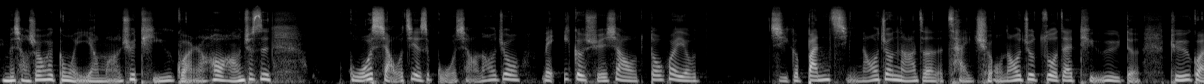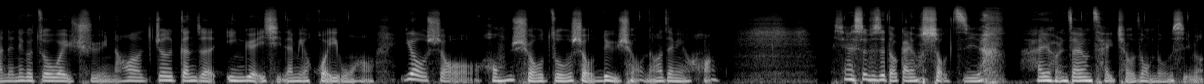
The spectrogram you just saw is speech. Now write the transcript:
你们小时候会跟我一样吗？去体育馆，然后好像就是国小，我记得是国小，然后就每一个学校都会有几个班级，然后就拿着彩球，然后就坐在体育的体育馆的那个座位区，然后就是跟着音乐一起在那边挥舞哈，右手红球，左手绿球，然后在那边晃。现在是不是都该用手机了？还有人在用彩球这种东西吗？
